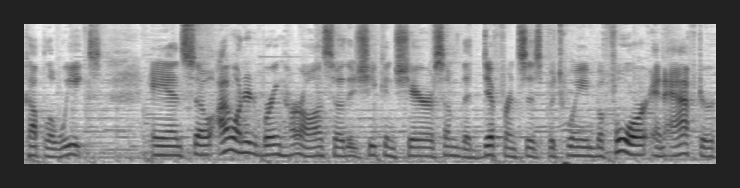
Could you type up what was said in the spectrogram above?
couple of weeks. And so I wanted to bring her on so that she can share some of the differences between before and after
